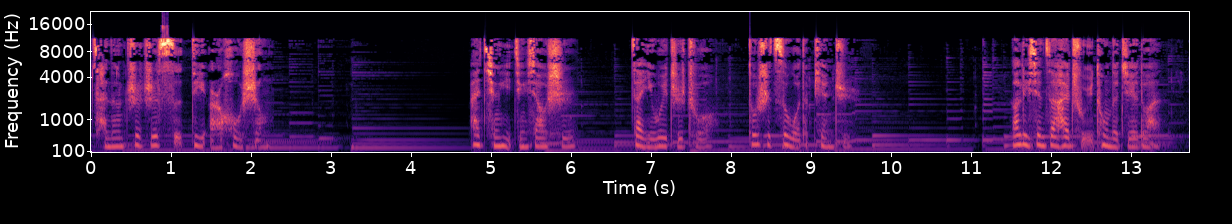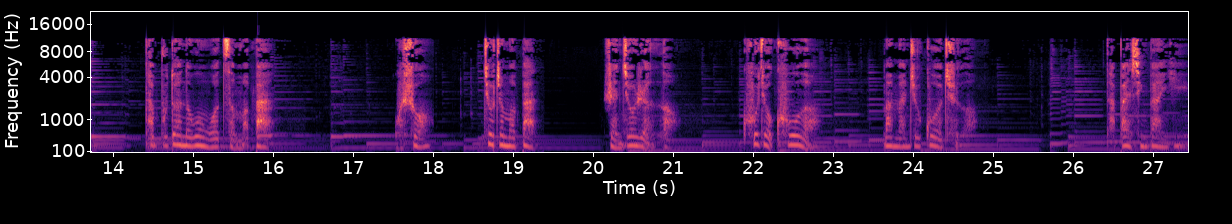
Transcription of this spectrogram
才能置之死地而后生。爱情已经消失，再一味执着，都是自我的骗局。老李现在还处于痛的阶段，他不断的问我怎么办。我说：“就这么办，忍就忍了，哭就哭了，慢慢就过去了。”他半信半疑：“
